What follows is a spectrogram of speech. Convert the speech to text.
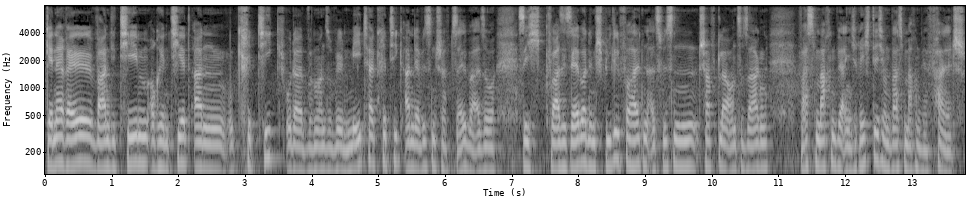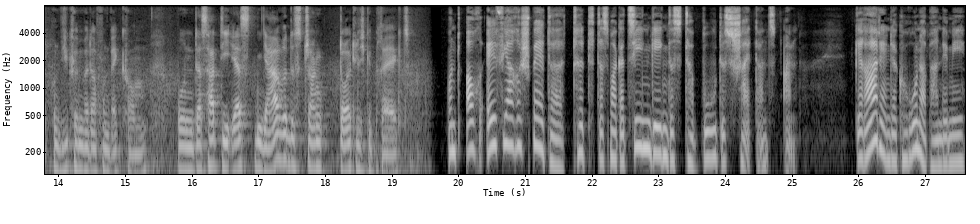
generell waren die Themen orientiert an Kritik oder wenn man so will, Metakritik an der Wissenschaft selber. Also sich quasi selber den Spiegel verhalten als Wissenschaftler und zu sagen, was machen wir eigentlich richtig und was machen wir falsch und wie können wir davon wegkommen. Und das hat die ersten Jahre des Junk deutlich geprägt. Und auch elf Jahre später tritt das Magazin gegen das Tabu des Scheiterns an. Gerade in der Corona-Pandemie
